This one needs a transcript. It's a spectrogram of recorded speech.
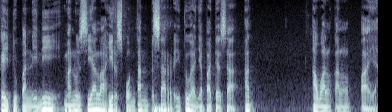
kehidupan ini manusia lahir spontan besar itu hanya pada saat awal kalpa ya.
